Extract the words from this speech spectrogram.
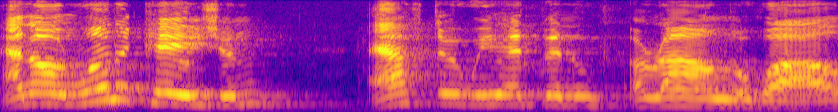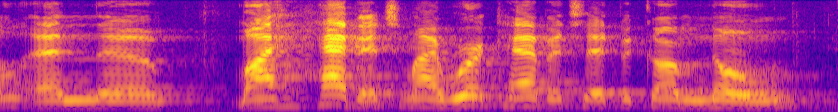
And on one occasion, after we had been around a while and uh, my habits, my work habits had become known,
